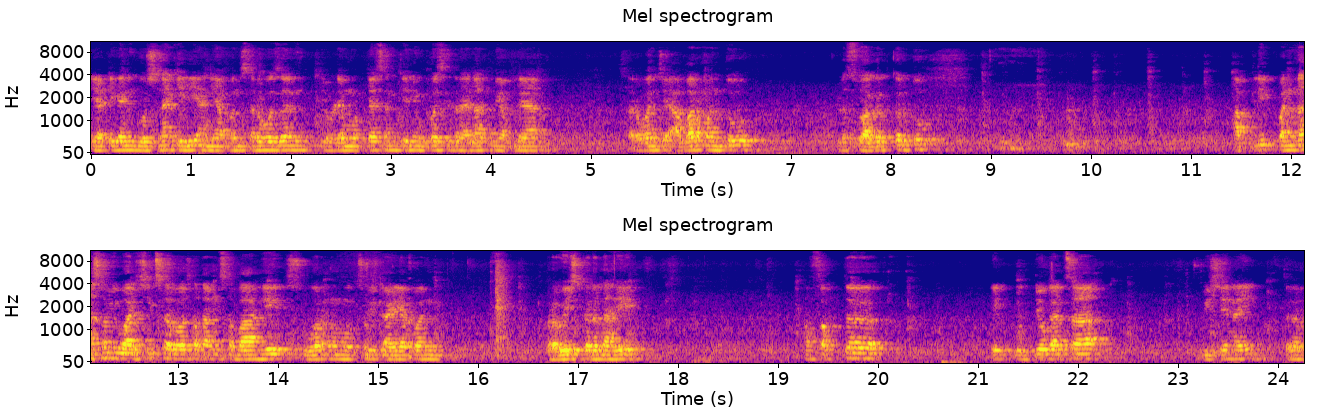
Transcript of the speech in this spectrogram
या ठिकाणी घोषणा केली आणि आपण सर्वजण एवढ्या मोठ्या संख्येने उपस्थित राहिलात. मी आपल्या सर्वांचे आभार मानतो. आपलं स्वागत करतो. आपली पन्नासावी वार्षिक सर्वसाधारण सभा आहे. सुवर्ण महोत्सवी काळी आपण प्रवेश करत आहे. हा फक्त एक उद्योगाचा विषय नाही तर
